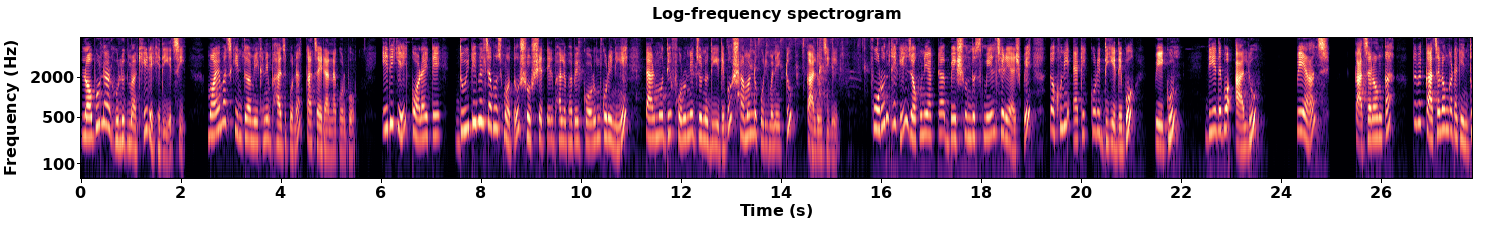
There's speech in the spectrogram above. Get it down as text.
লবণ আর হলুদ মাখিয়ে রেখে দিয়েছি। ময়া মাছ কিন্তু আমি এখানে ভাজবো না, কাঁচাই রান্না করব। এদিকে কড়াইতে দুই টেবিল চামচ মতো সর্ষের তেল ভালোভাবে গরম করে নিয়ে তার মধ্যে ফোড়নের জন্য দিয়ে দেব সামান্য পরিমাণে একটু কালো জিরে। ফোড়ন থেকে যখনই একটা বেশ সুন্দর স্মেল ছেড়ে আসবে, তখনই এক এক করে দিয়ে দেব বেগুন, দিয়ে দেব আলু, পেঁয়াজ, কাঁচা লঙ্কা। তবে কাঁচা লঙ্কাটা কিন্তু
